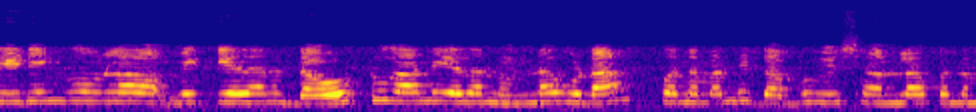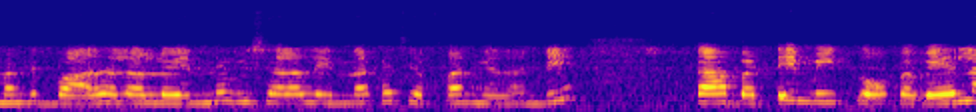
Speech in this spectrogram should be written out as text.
రీడింగ్లో మీకు ఏదైనా డౌట్ కానీ ఏదైనా ఉన్నా కూడా కొంతమంది డబ్బు విషయంలో కొంతమంది బాధలలో ఎన్నో విషయాలలో ఇందాక చెప్పాను కదండి. కాబట్టి మీకు ఒకవేళ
